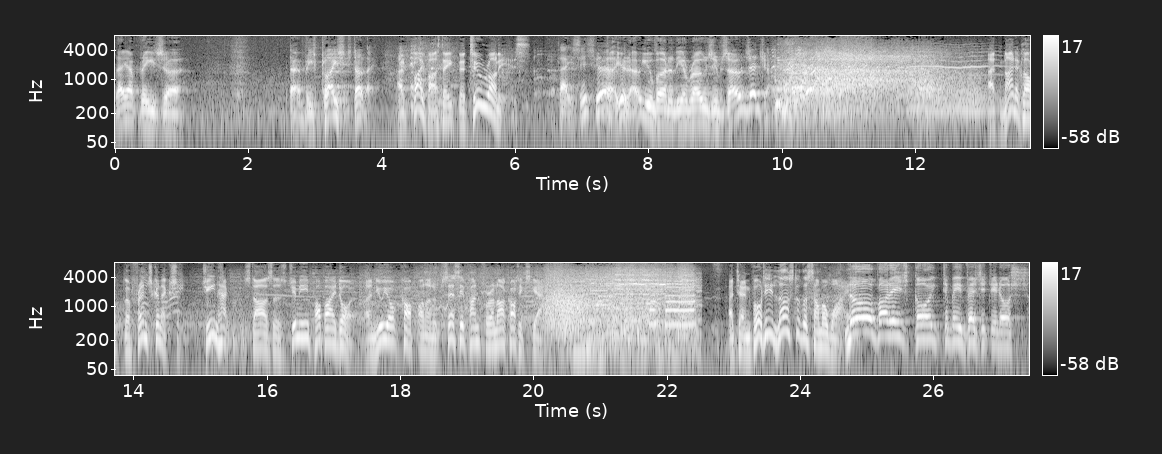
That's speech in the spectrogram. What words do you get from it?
They have these, uh, they have these places, don't they? At 5 past 8, the two Ronnies. Places? Yeah, you know, you've heard of the erogenous zones, haven't you? At 9 o'clock, The French Connection. Gene Hackman stars as Jimmy Popeye Doyle, a New York cop on an obsessive hunt for a narcotics gang. At 10.40, Last of the Summer Wine. Nobody's going to be visiting us.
